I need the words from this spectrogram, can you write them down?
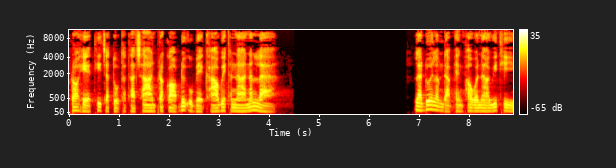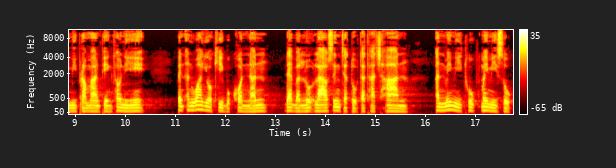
เพราะเหตุที่จตุตถาฌานประกอบด้วยอุเบกขาเวทนานั่นแหละ และด้วยลำดับแห่งภาวนาวิธีมีประมาณเพียงเท่านี้ เป็นอันว่าโยคีบุคคลนั้น ได้บรรลุแล้วซึ่งจตุตถาฌานอันไม่มีทุกข์ไม่มีสุข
